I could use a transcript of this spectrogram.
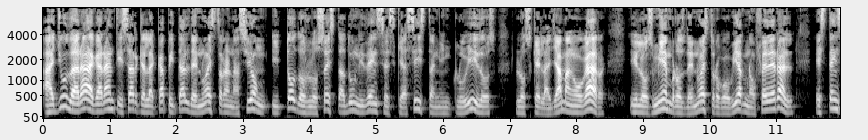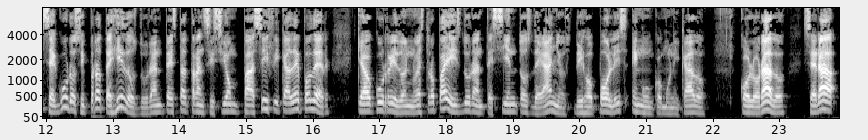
ayudará a garantizar que la capital de nuestra nación y todos los estadounidenses que asistan, incluidos los que la llaman hogar y los miembros de nuestro gobierno federal, estén seguros y protegidos durante esta transición pacífica de poder que ha ocurrido en nuestro país durante cientos de años, dijo Polis en un comunicado. Colorado será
